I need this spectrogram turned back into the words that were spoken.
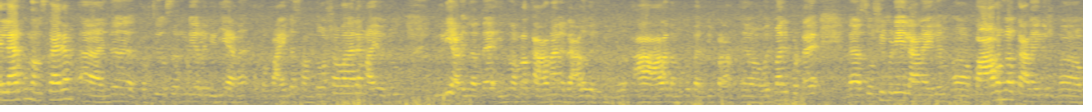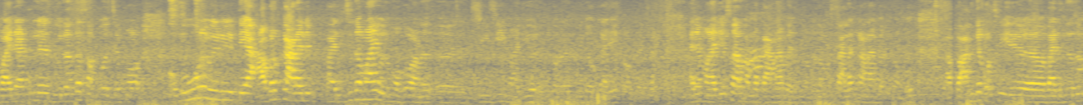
എല്ലാവർക്കും നമസ്കാരം. ഇത് കുറച്ച് ദിവസം കൂടിയുള്ള വീഡിയോ ആണ് അപ്പോൾ ഭയങ്കര സന്തോഷകരമായ ഒരു വീഡിയോ ആണ് ഇന്നത്തെ. ഇന്ന് നമ്മൾ കാണാൻ ഒരാൾ വരുന്നുണ്ട്. ആ ആളെ നമുക്ക് പരിചയപ്പെടാം. ഒരുമാതിരിപ്പെട്ടെ സോഷ്യൽ മീഡിയയിലാണെങ്കിലും പാവങ്ങൾക്കാണെങ്കിലും വയനാട്ടിൽ ദുരന്തം സംഭവിച്ചപ്പോൾ നൂറ് വീട് കിട്ടിയ അവർക്കാണേലും പരിചിതമായ ഒരു മുഖമാണ് ശ്രീജി മാരിയോ എന്ന് പറയുന്ന ഫിലോക്കാരി ഫൗണ്ടേഷൻ അതിന് മാരിയോ സാർ നമ്മൾ കാണാൻ വരുന്നുണ്ട്. സ്ഥലം കാണാൻ പറ്റുന്നുണ്ട്. അപ്പോൾ അതിന്റെ കുറച്ച് വരുന്നതും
